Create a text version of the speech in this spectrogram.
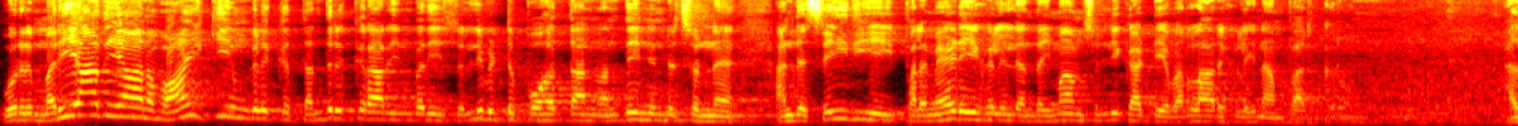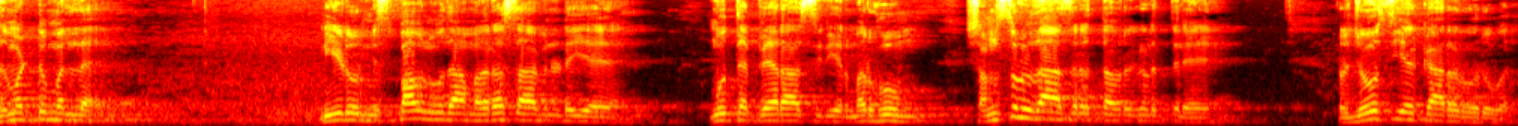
ஒரு மரியாதையான வாழ்க்கையை உங்களுக்கு தந்திருக்கிறார் என்பதை சொல்லிவிட்டு போகத்தான் வந்தேன் என்று சொன்ன அந்த செய்தியை பல மேடைகளில் அந்த இமாம் சொல்லி காட்டிய வரலாறுகளை நாம் பார்க்கிறோம். அது மட்டுமல்ல நீடூர் மிஸ்பாவுல் உதா மதரசாவினுடைய மூத்த பேராசிரியர் மர்ஹூம் ஷம்சுலுதா ஹசரத் அவர்களிடத்திலே ஒரு ஜோசியக்காரர் ஒருவர்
